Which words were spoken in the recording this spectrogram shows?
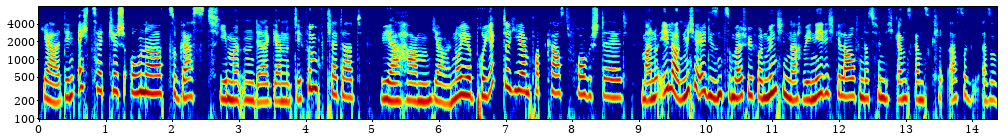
ja den Echtzeit-Cache-Owner zu Gast, jemanden, der gerne T5 klettert. Wir haben ja neue Projekte hier im Podcast vorgestellt. Manuela und Michael, die sind zum Beispiel von München nach Venedig gelaufen. Das finde ich ganz, ganz klasse. Also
